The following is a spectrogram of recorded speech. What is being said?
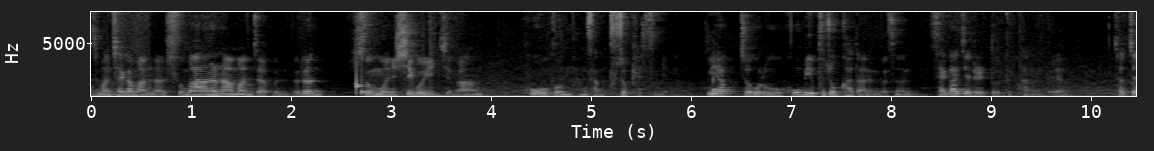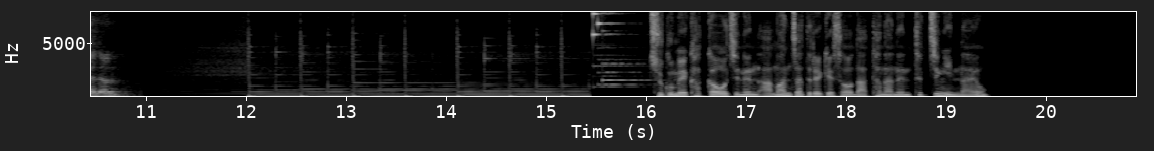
하지만 제가 만난 수많은 암 환자분들은 숨은 쉬고 있지만 호흡은 항상 부족했습니다. 의학적으로 호흡이 부족하다는 것은 세 가지를 또 뜻하는데요. 첫째는 죽음에 가까워지는 암 환자들에게서 나타나는 특징이 있나요?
